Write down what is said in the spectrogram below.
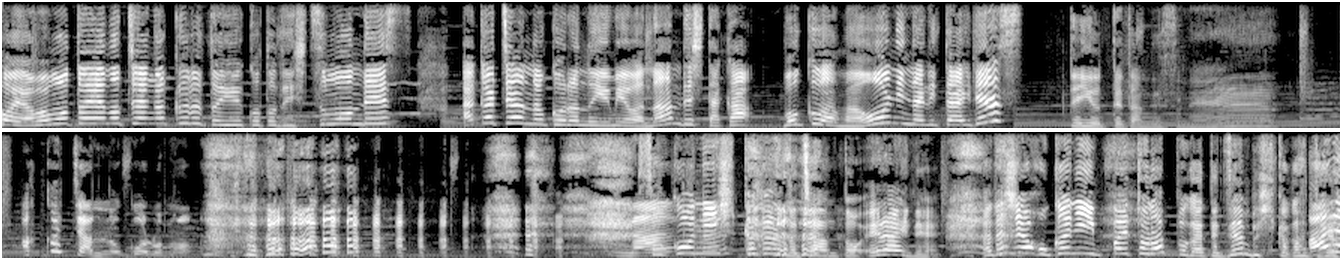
は山本彩乃ちゃんが来るということで質問です。赤ちゃんの頃の夢は何でしたか？僕は魔王になりたいです。って言ってたんですね。赤ちゃんの頃の。そこに引っかかるのちゃんと。偉いね。私は他にいっぱいトラップがあって全部引っかかってる。よ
